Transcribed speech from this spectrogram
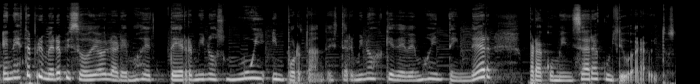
En este primer episodio hablaremos de términos muy importantes, términos que debemos entender para comenzar a cultivar hábitos.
